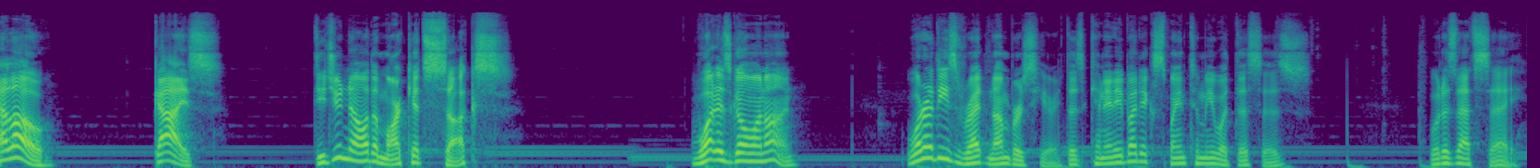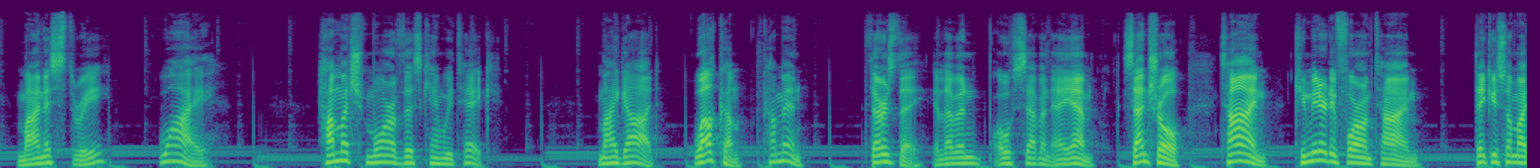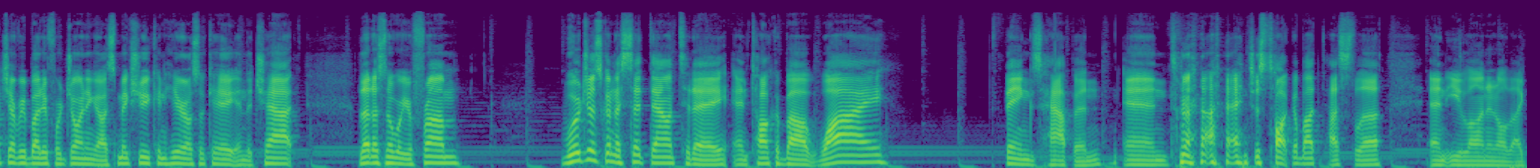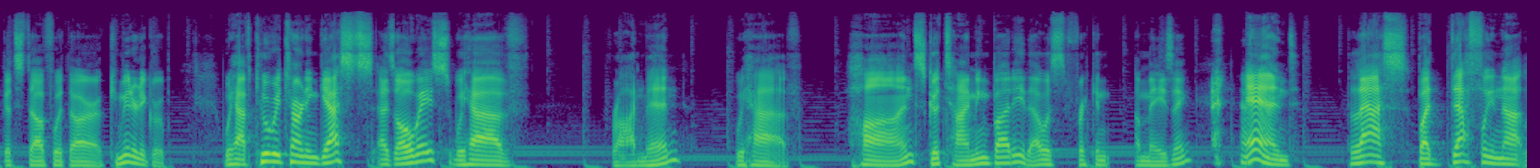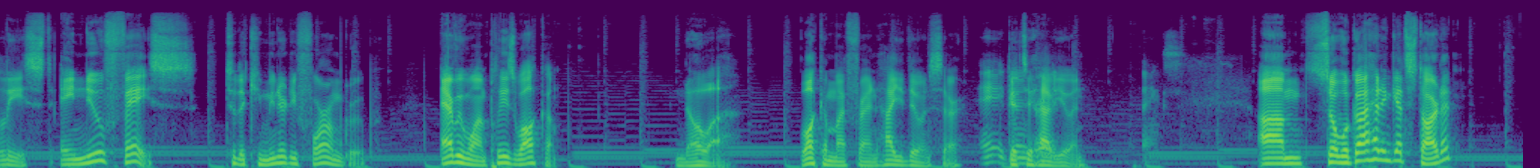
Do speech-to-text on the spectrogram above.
Hello. Guys, did you know the market sucks? What is going on? What are these red numbers here? Does, can anybody explain to me what this is? What does that say? Minus three? Why? How much more of this can we take? My God. Welcome. Come in. Thursday, 11:07 a.m. Central Time, Community Forum time. Thank you so much everybody for joining us. Make sure you can hear us okay in the chat. Let us know where you're from. We're just going to sit down today and talk about why things happen and, and just talk about Tesla and Elon and all that good stuff with our community group. We have two returning guests as always. We have Rodman, we have Hans. Good timing, buddy. That was freaking amazing. and last but definitely not least, a new face to the community forum group. Everyone, please welcome Noah. Welcome, my friend. How you doing, sir? Hey, good to great. have you in. Um, so we'll go ahead and get started.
